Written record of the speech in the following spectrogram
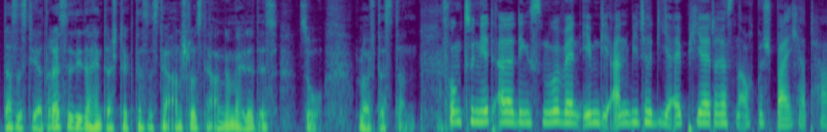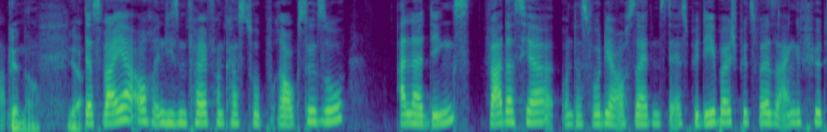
das ist die Adresse, die dahinter steckt, das ist der Anschluss, der angemeldet ist. So läuft das dann. Funktioniert allerdings nur, wenn eben die Anbieter die IP-Adressen auch gespeichert haben. Genau, ja. Das war ja auch in diesem Fall von Castrop Rauxel so. Allerdings war das ja, und das wurde ja auch seitens der SPD beispielsweise angeführt,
